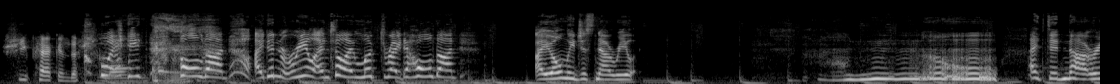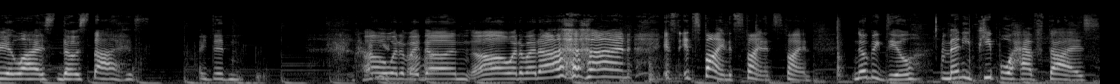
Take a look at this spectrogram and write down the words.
She packing the schlong. Wait, hold on. I didn't realize until I looked right. Hold on. I only just now realized. Oh no! I did not realize those thighs. I didn't. How Oh, what have I done? Oh, what have I done? It's it's fine. It's fine. It's fine. No big deal. Many people have thighs.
